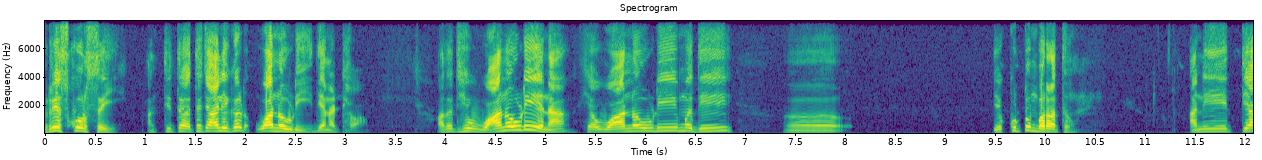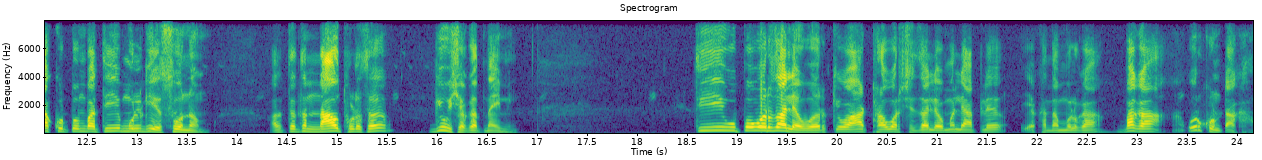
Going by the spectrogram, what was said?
रेसकोर्स आहे. आणि तिथं त्याच्या अलीकड वानवडी देण्यात ठेवा. आता ही वानवडी आहे ना ह्या वानवडीमध्ये एक कुटुंब राहतं. आणि त्या कुटुंबातील मुलगी आहे सोनम. आता त्याचं नाव थोडंसं घेऊ शकत नाही मी. ती उपवर झाल्यावर किंवा अठरा वर्ष झाल्यावर म्हणले आपल्या एखादा मुलगा बघा उरकून टाका.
